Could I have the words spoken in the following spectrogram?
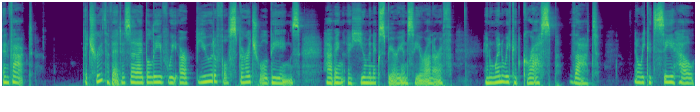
In fact, the truth of it is that I believe we are beautiful spiritual beings having a human experience here on earth. And when we could grasp that, and we could see how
